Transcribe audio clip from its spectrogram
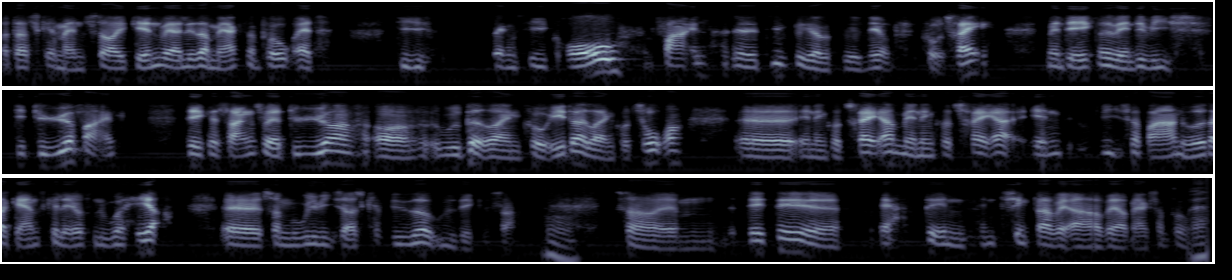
og der skal man så igen være lidt opmærksom på, at de hvad kan man sige, grove fejl, øh, de bliver nævnt K3, men det er ikke nødvendigvis de dyre fejl. Det kan sagtens være dyrere at udbedre en K1 eller en K2 øh, end en K3'er, men en K3'er viser bare noget, der gerne skal laves nu og her, øh, som muligvis også kan videreudvikle sig. Mm. Så øh, det, det, ja, det er en, en ting, der er værd at være opmærksom på. Ja.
